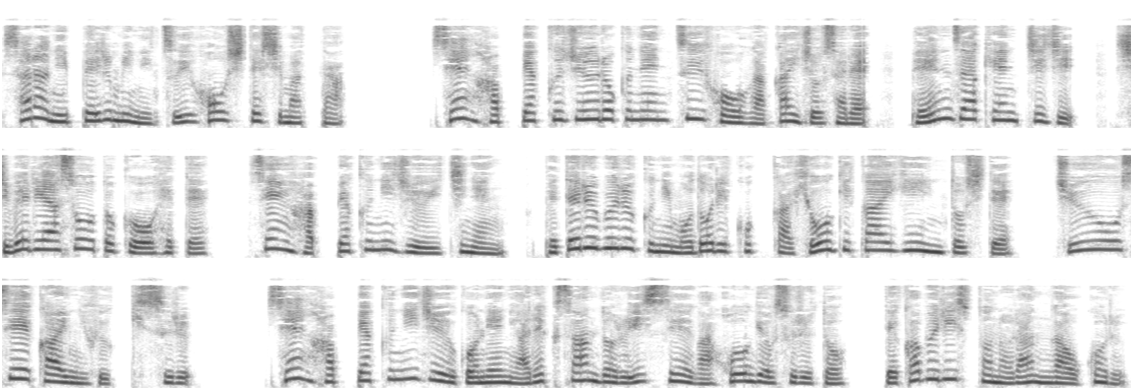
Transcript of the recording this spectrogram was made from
さらにペルミに追放してしまった。1816年追放が解除され、ペンザ県知事、シベリア総督を経て、1821年、ペテルブルクに戻り国家評議会議員として、中央政界に復帰する。1825年アレクサンドル一世が崩御すると、デカブリストの乱が起こる。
